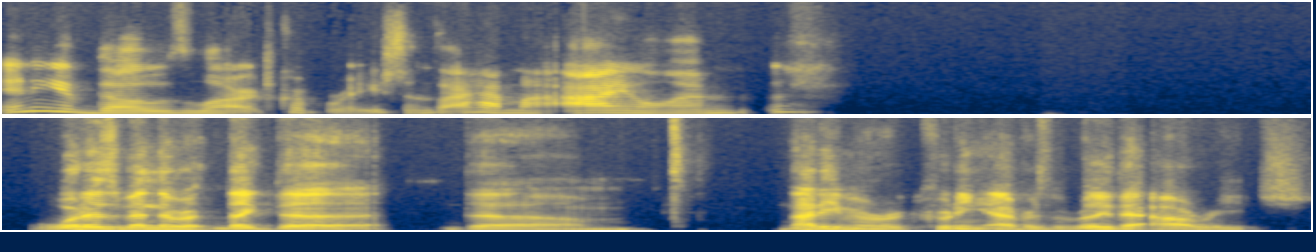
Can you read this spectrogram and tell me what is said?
any of those large corporations, I have my eye on. what has been the like the the um, not even recruiting efforts, but really the outreach?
